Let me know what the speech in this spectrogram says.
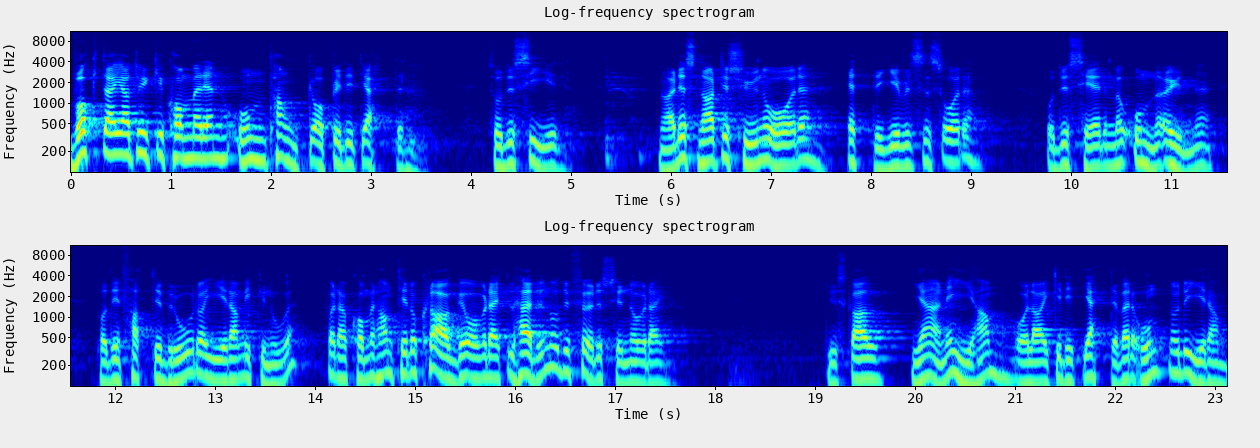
Vokt deg at du ikke kommer en ond tanke opp i ditt hjerte, så du sier Nå er det snart det sjuende året, ettergivelsesåret, og du ser med onde øyne på din fattige bror og gir ham ikke noe, for da kommer han til å klage over deg til Herren, og du fører synd over deg. Du skal gjerne gi ham, og la ikke ditt hjerte være ondt når du gir ham.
